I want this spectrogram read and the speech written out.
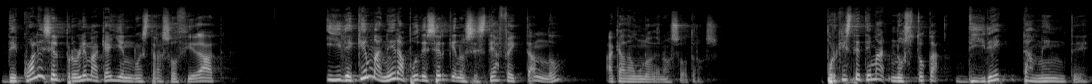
de cuál es el problema que hay en nuestra sociedad y de qué manera puede ser que nos esté afectando a cada uno de nosotros. Porque este tema nos toca directamente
